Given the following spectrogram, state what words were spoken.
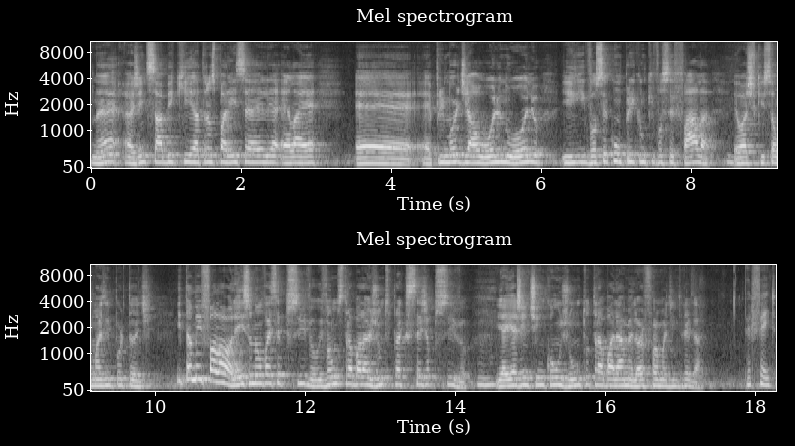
né? a gente sabe que a transparência ela é, é, é primordial, olho no olho, e você cumprir com o que você fala, uhum. eu acho que isso é o mais importante. E também falar, olha, isso não vai ser possível e vamos trabalhar juntos para que seja possível. Uhum. E aí a gente, em conjunto, trabalhar a melhor forma de entregar. Perfeito.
